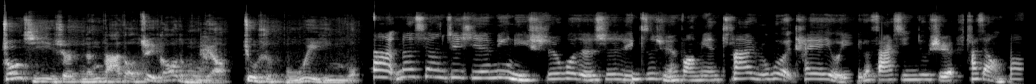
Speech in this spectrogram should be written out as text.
终其一生能达到最高的目标，就是不畏因果。那那像这些命理师或者是灵咨询方面，他如果他也有一个发心，就是他想帮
